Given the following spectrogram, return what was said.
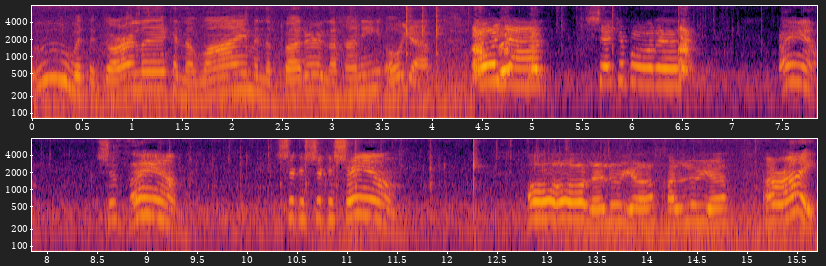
Ooh, with the garlic and the lime and the butter and the honey. Oh yeah. Oh yeah. Shake your booty. Bam. Shazam. Sugar, sugar, sham. Hallelujah. Hallelujah. All right,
